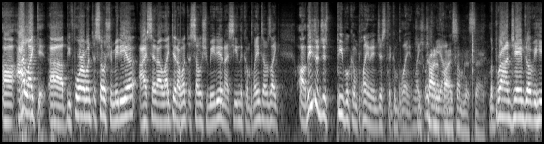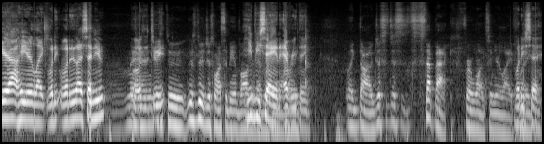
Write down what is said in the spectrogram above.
Uh, I liked it. Uh, before I went to social media, I said I liked it. I went to social media and I seen the complaints. I was like, oh, these are just people complaining just to complain. Like, Just trying to find something to say. LeBron James over here, out here, like, what? Did, what did I send you? Man, What was the this dude, this dude just wants to be involved. He in be saying everything. Like, dog, just just step back for once in your life. What'd he Like, say?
